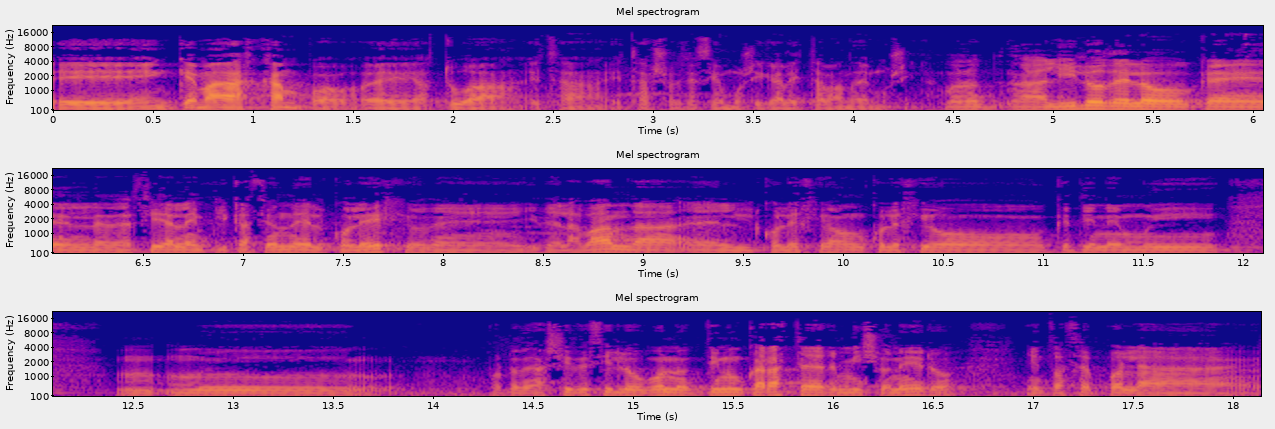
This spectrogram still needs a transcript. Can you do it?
Eh, ¿En qué más campos eh, actúa esta, esta asociación musical, esta banda de música? Bueno, al hilo de lo que le decía, la implicación del colegio y de la banda, el colegio es un colegio que tiene muy muy así decirlo, bueno, tiene un carácter misionero. Y entonces pues la,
